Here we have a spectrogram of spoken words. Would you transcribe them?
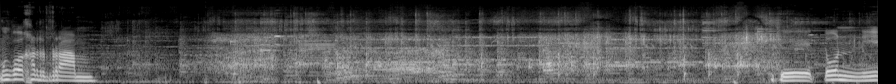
มึงก้อรคารามโอเคต้นนี้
